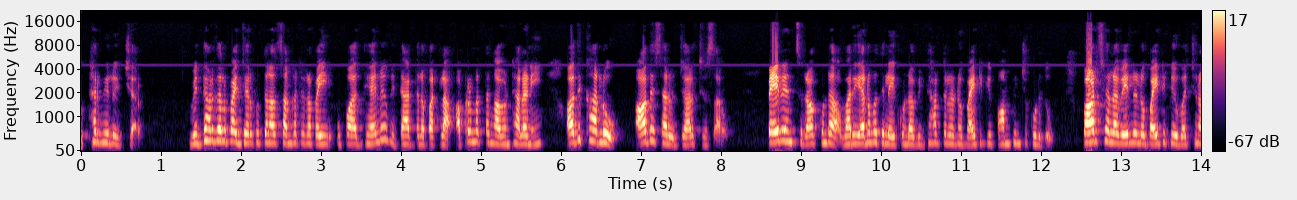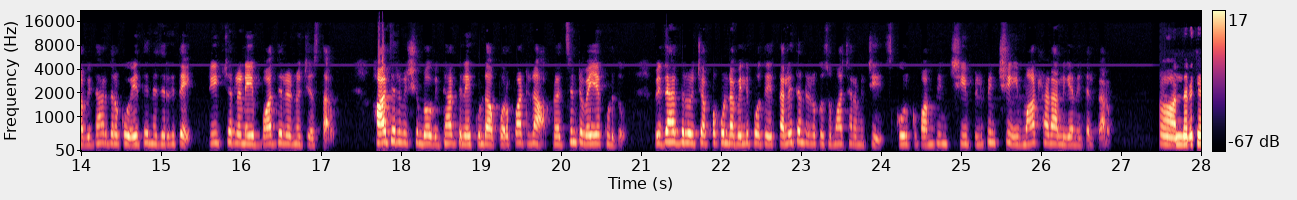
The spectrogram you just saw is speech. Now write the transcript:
ఉత్తర్వులు ఇచ్చారు. విద్యార్థులపై జరుగుతున్న సంఘటనపై ఉపాధ్యాయులు విద్యార్థుల పట్ల అప్రమత్తంగా ఉండాలని అధికారులు ఆదేశాలు జారీ చేశారు. పేరెంట్స్ రాకుండా వారి అనుమతి లేకుండా విద్యార్థులను బయటికి పంపించకూడదు. పాఠశాల వేళలో బయటికి వచ్చిన విద్యార్థులకు ఏదైనా జరిగితే టీచర్లనే బాధ్యులను చేస్తారు. హాజరు విషయంలో విద్యార్థి లేకుండా పొరపాటున ప్రజెంట్ వేయకూడదు. విద్యార్థులు చెప్పకుండా వెళ్ళిపోతే తల్లిదండ్రులకు సమాచారం ఇచ్చి స్కూల్కు పంపించి పిలిపించి మాట్లాడాలి అని తెలిపారు. అందరికీ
